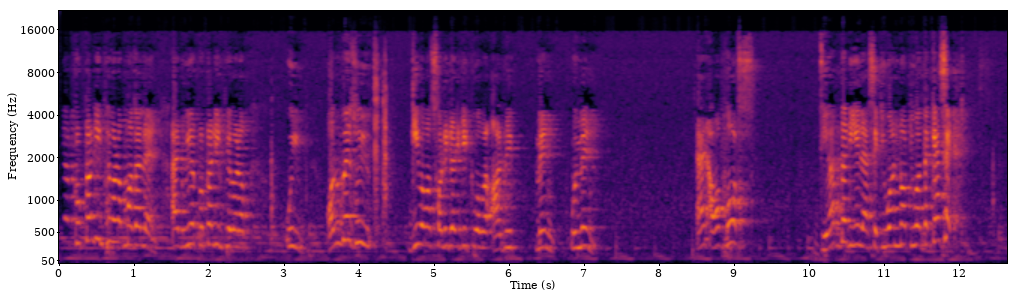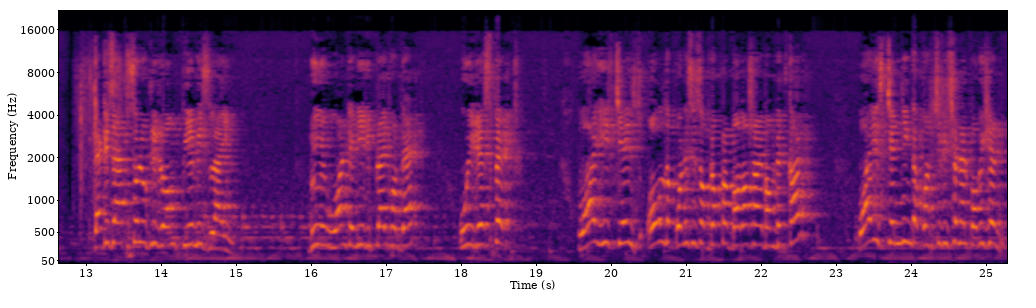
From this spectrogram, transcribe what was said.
We are totally in favor of motherland and we are totally in favor of we always we give our solidarity to our army men, women and our force. They are the real asset. You are not, you are the cassette. That is absolutely wrong. PM is lying. Do you want any reply for that? We respect. Why he changed all the policies of Dr. Baba Sahib Ambedkar? Why is changing the constitutional provision?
